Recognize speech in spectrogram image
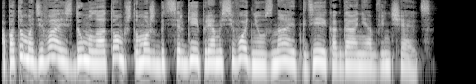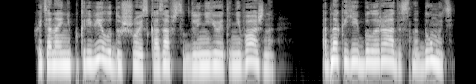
А потом, одеваясь, думала о том, что, может быть, Сергей прямо сегодня узнает, где и когда они обвенчаются. Хоть она и не покривила душой, сказав, что для нее это не важно, однако ей было радостно думать,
